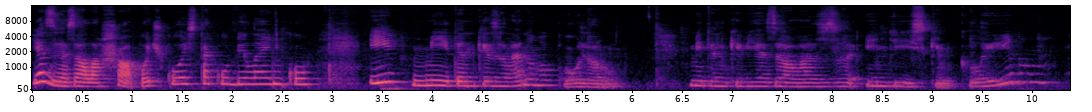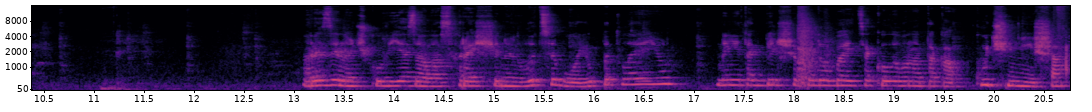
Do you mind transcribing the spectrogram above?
я зв'язала шапочку ось таку біленьку і мітинки зеленого кольору. Мітинки в'язала з індійським клином. Резиночку в'язала з хрещеною лицевою петлею. Мені так більше подобається, коли вона така кучніша.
